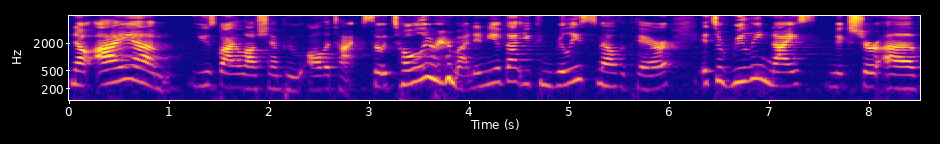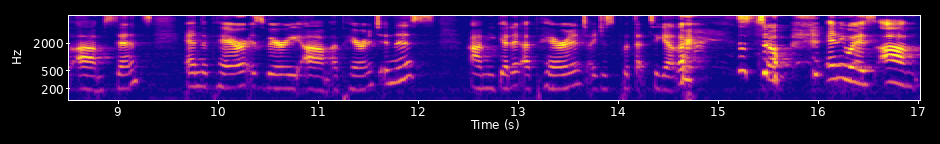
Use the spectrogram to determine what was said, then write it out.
Now I um, use Biolage shampoo all the time. So it totally reminded me of that. You can really smell the pear. It's a really nice mixture of um, scents and the pear is very um, apparent in this. Um, you get it apparent. I just put that together. so anyways, um,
